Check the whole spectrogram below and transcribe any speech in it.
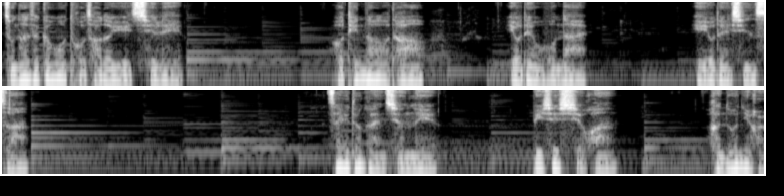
从他在跟我吐槽的语气里，我听到了他有点无奈，也有点心酸。在一段感情里，比起喜欢，很多女孩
